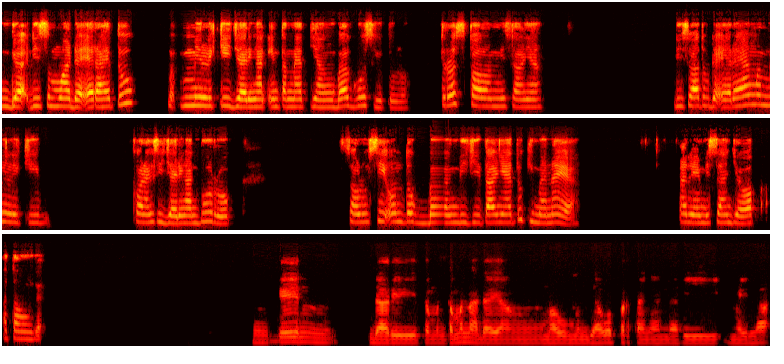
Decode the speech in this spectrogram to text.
nggak di semua daerah itu memiliki jaringan internet yang bagus gitu loh. Terus kalau misalnya di suatu daerah yang memiliki koneksi jaringan buruk, solusi untuk bank digitalnya itu gimana ya? Ada yang bisa jawab atau enggak? Mungkin dari teman-teman ada yang mau menjawab pertanyaan dari Mela.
